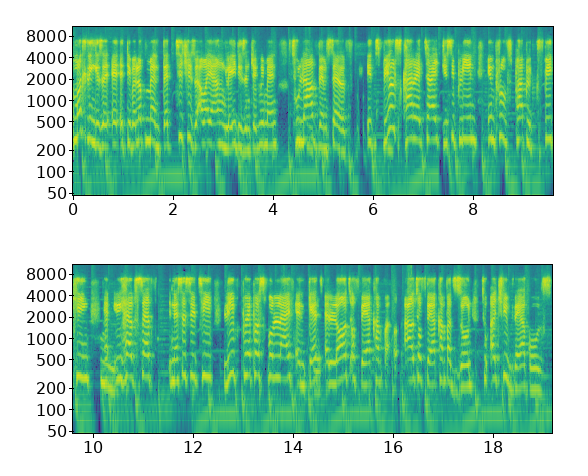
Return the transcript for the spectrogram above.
modeling is a, a, development that teaches our young ladies and gentlemen to love themselves. It builds character, discipline, improves public speaking, mm. you have self necessity, live purposeful life, and get a lot of their comfort out of their comfort zone to achieve their goals.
